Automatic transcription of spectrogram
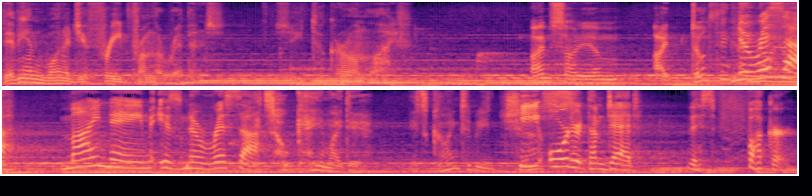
Vivian wanted you freed from the ribbons. She took her own life. I'm sorry, um, I don't think I know Nerissa! My name is Nerissa. It's okay, my dear. It's going to be just... He ordered them dead. This fucker.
